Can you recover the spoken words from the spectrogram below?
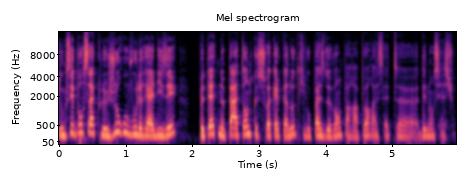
Donc c'est pour ça que le jour où vous le réalisez, peut-être ne pas attendre que ce soit quelqu'un d'autre qui vous passe devant par rapport à cette euh, dénonciation.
